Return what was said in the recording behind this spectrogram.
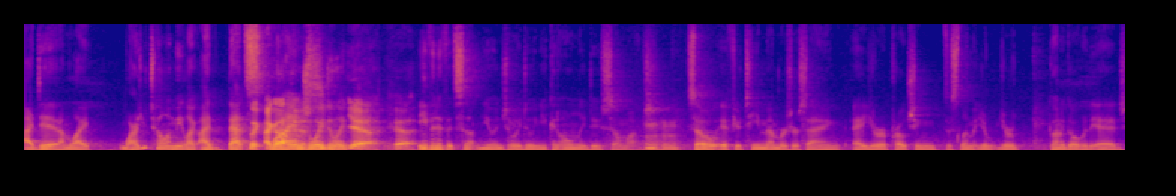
I did. I'm like, why are you telling me? Like I that's like, I what I this. enjoy doing. Yeah, yeah. Even if it's something you enjoy doing, you can only do so much. Mm-hmm. So if your team members are saying, "Hey, you're approaching this limit. You're you're going to go over the edge,"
